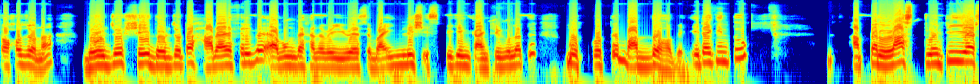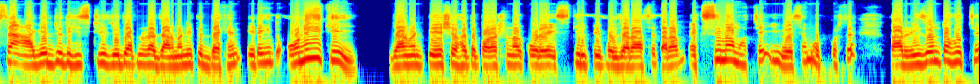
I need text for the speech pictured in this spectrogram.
সহজও না, ধৈর্য, সেই ধৈর্যটা হারায় ফেলবে এবং দেখা যাবে ইউএসএ বা ইংলিশ স্পিকিং কান্ট্রিগুলোতে মুভ করতে বাধ্য হবে। এটা কিন্তু আপনার লাস্ট টোয়েন্টি ইয়ার্স আগের যদি হিস্ট্রি যদি আপনারা জার্মানিতে দেখেন, এটা কিন্তু অনেকেই জার্মানিতে এসে হয়তো পড়াশোনা করে, স্কিল পিপল যারা আছে, তারা ম্যাক্সিমাম হচ্ছে ইউএসএ মুভ করছে। তার রিজনটা হচ্ছে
